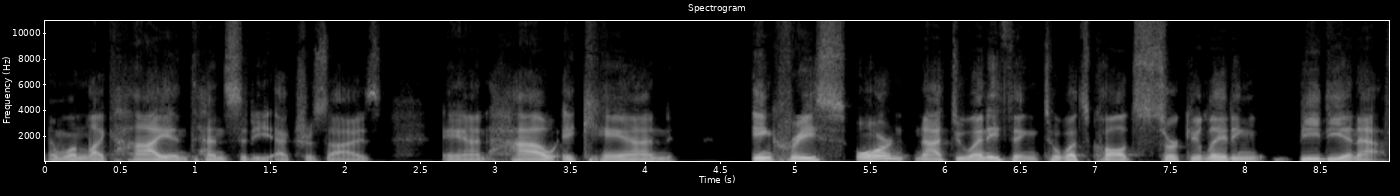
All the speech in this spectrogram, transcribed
and one like high intensity exercise and how it can increase or not do anything to what's called circulating BDNF.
